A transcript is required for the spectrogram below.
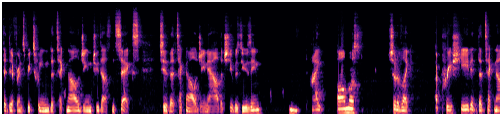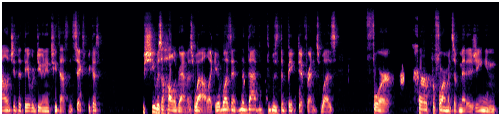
the difference between the technology in 2006 to the technology now that she was using. I almost sort of like appreciated the technology that they were doing in 2006 because she was a hologram as well. Like it wasn't that was the big difference was for her performance of Medellin,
